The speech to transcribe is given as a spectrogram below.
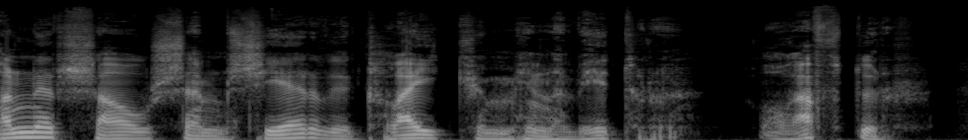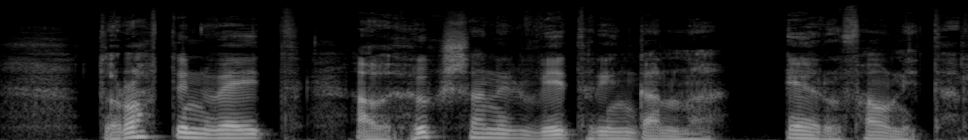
Hann er sá sem sér við klækjum hinn að vitru. Og aftur, drottin veit að hugsanir vitringanna eru fánýtar.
